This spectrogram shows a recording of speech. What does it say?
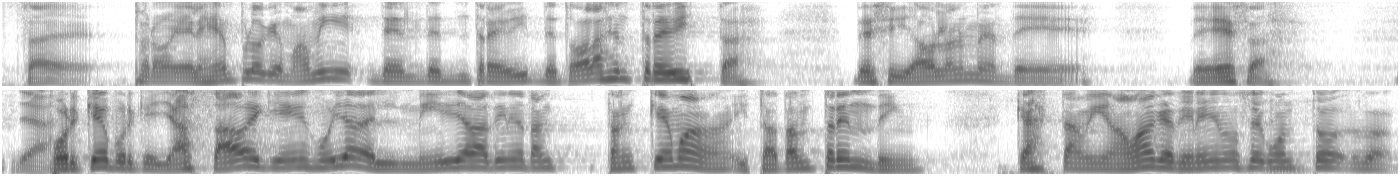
¿sabes? Pero el ejemplo que mami, de, de, de todas las entrevistas, decidió hablarme de, de esa. Ya. ¿Por qué? Porque ya sabe quién es joya del media la tiene tan, tan quemada y está tan trending que hasta mi mamá que tiene no sé cuánto,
